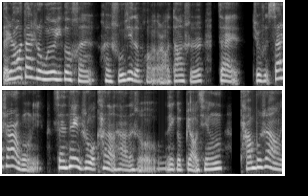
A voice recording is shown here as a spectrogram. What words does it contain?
然后但是我有一个很很熟悉的朋友，然后当时在就是三十二公里，在那个时候我看到他的时候，那个表情谈不上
